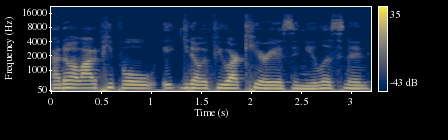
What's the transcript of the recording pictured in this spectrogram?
I know a lot of people. You know, if you are curious and you listening,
